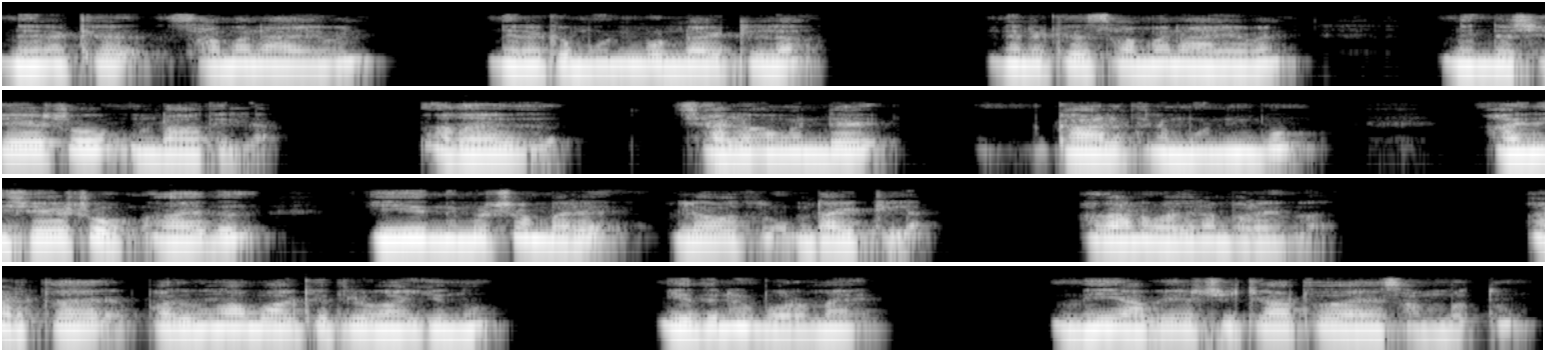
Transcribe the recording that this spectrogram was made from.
നിനക്ക് സമനായവൻ നിനക്ക് മുൻപുണ്ടായിട്ടില്ല. നിനക്ക് സമനായവൻ നിന്റെ ശേഷവും ഉണ്ടാകത്തില്ല. അതായത് ശലോമന്റെ കാലത്തിന് മുൻപും അതിന് ശേഷവും അതായത് ഈ നിമിഷം വരെ ലോകത്ത് ഉണ്ടായിട്ടില്ല. അതാണ് വചനം പറയുന്നത്. അടുത്ത പതിമൂന്നാം വാക്യത്തിൽ വായിക്കുന്നു ഇതിനു പുറമെ നീ അപേക്ഷിക്കാത്തതായ സമ്പത്തും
